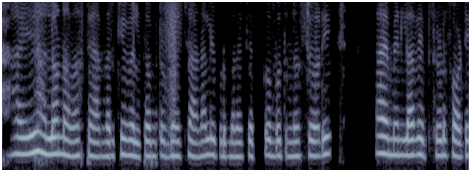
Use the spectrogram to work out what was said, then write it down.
హాయ్. హలో. నమస్తే అందరికీ. Welcome to my channel. ఇప్పుడు మనం చెప్పుకోబోతున్న story I mean love' episode 49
